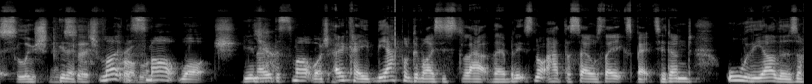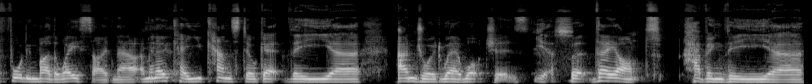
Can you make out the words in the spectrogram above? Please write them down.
Solution in you know, search for like the smartwatch. You know, the smartwatch. Okay, the Apple device is still out there, but it's not had the sales they expected, and all the others are falling by the wayside now. I mean, okay, you can still get the uh, Android Wear watches, Yes. but they aren't having the uh,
